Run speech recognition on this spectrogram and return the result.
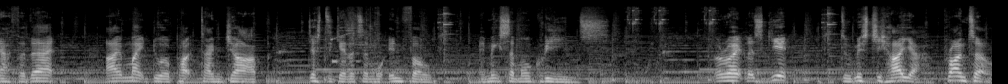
after that, I might do a part time job just to gather some more info and make some more greens. Alright, let's get to Miss Chihaya, pronto!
